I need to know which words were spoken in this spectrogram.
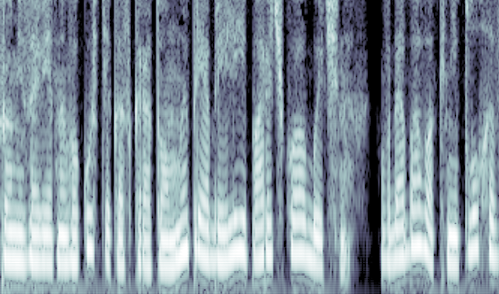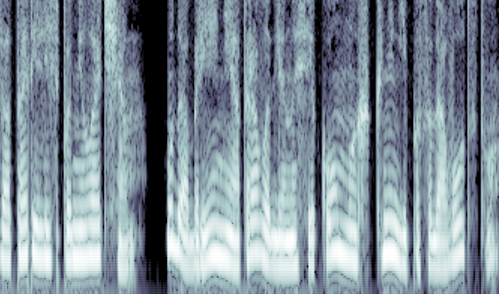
Кроме заветного кустика с кротом, мы приобрели и парочку обычных. Вдобавок неплохо затарились по мелочам. Удобрения, отравы для насекомых, книги по садоводству.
